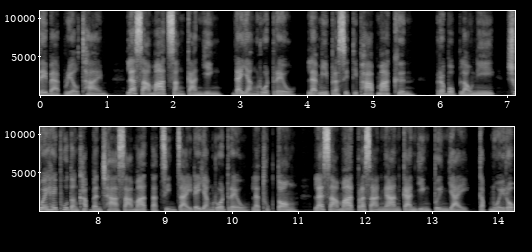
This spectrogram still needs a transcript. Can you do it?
ได้แบบเรียลไทม์และสามารถสั่งการยิงได้อย่างรวดเร็ว และมีประสิทธิภาพมากขึ้น ระบบเหล่านี้ช่วยให้ผู้บังคับบัญชาสามารถตัดสินใจได้อย่างรวดเร็วและถูกต้อง และสามารถประสานงานการยิงปืนใหญ่กับหน่วยรบ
